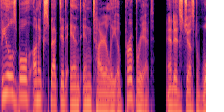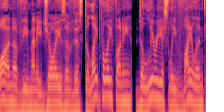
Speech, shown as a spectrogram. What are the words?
feels both unexpected and entirely appropriate. And it's just one of the many joys of this delightfully funny, deliriously violent,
